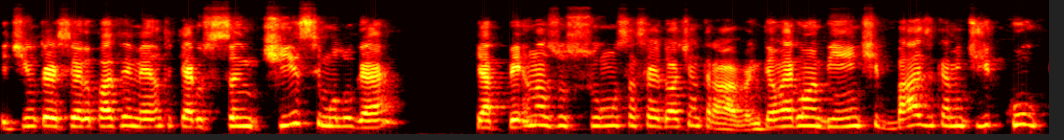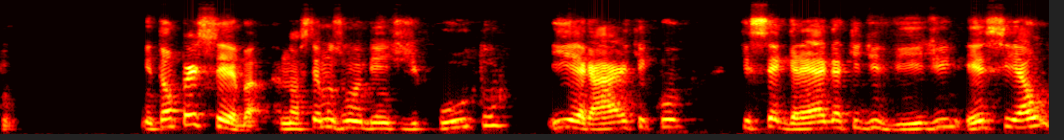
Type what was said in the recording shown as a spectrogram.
E tinha o um terceiro pavimento, que era o santíssimo lugar, que apenas o sumo sacerdote entrava. Então era um ambiente basicamente de culto então, perceba, nós temos um ambiente de culto hierárquico que segrega, que divide. Esse é o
